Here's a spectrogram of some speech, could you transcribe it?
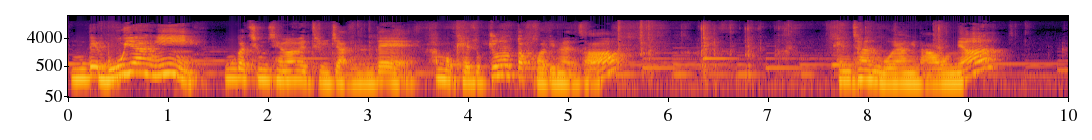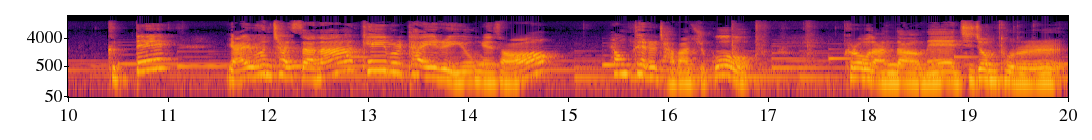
근데 모양이 뭔가 지금 제 마음에 들지 않는데 한번 계속 쭈물떡 거리면서 괜찮은 모양이 나오면 그때 얇은 철사나 케이블 타일을 이용해서 형태를 잡아주고 그러고 난 다음에 지점토를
